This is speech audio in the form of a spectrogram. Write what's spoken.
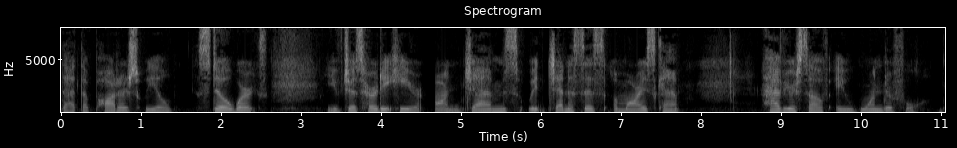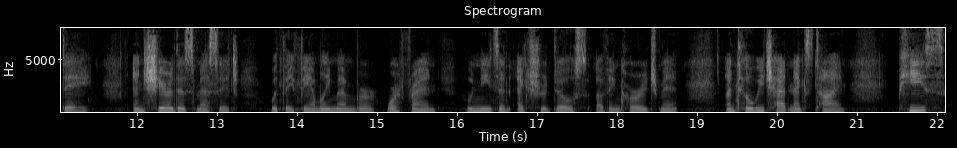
that the potter's wheel still works. You've just heard it here on Gems with Genesis Amaris Kemp. Have yourself a wonderful day and share this message with a family member or friend who needs an extra dose of encouragement. Until we chat next time, peace,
